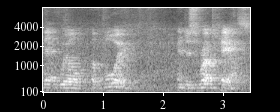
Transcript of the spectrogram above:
that will avoid and disrupt chaos.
